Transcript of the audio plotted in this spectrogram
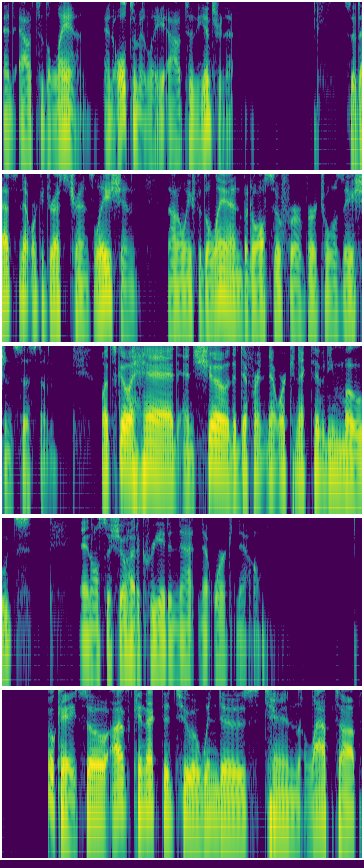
and out to the LAN and ultimately out to the internet. So that's network address translation, not only for the LAN, but also for a virtualization system. Let's go ahead and show the different network connectivity modes and also show how to create a NAT network now. Okay, so I've connected to a Windows 10 laptop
